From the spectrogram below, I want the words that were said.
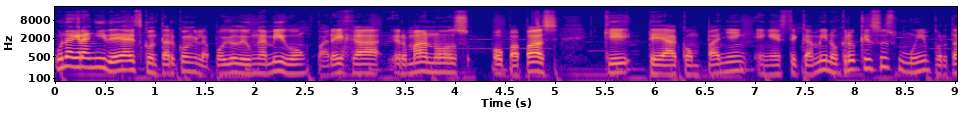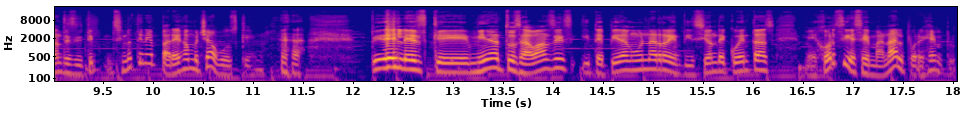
Una gran idea es contar con el apoyo de un amigo, pareja, hermanos o papás que te acompañen en este camino. Creo que eso es muy importante. Si, no tienen pareja, mucha busquen. Pídeles que midan tus avances y te pidan una rendición de cuentas, mejor si es semanal, por ejemplo.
